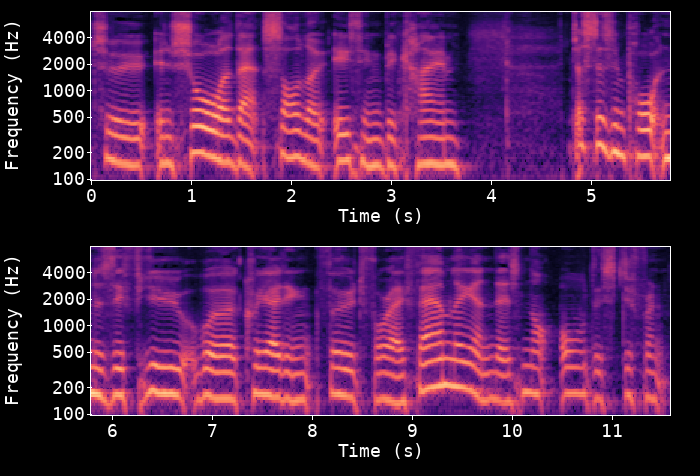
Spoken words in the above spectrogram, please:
to ensure that solo eating became just as important as if you were creating food for a family and there's not all this different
